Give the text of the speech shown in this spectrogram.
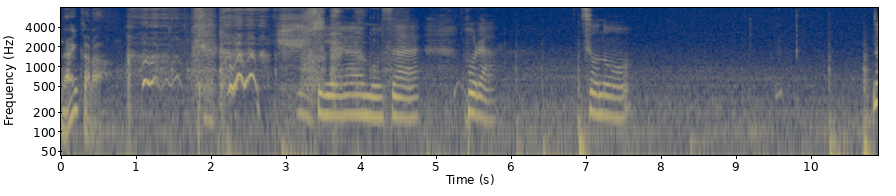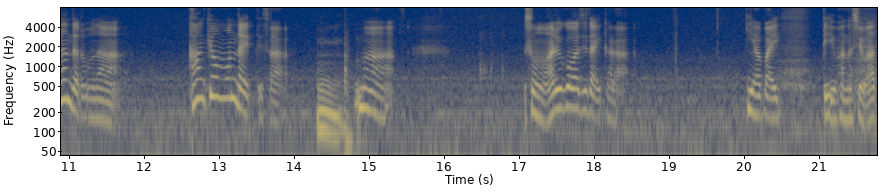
ないから。いやーもうさほらそのなんだろうな環境問題ってさうん。まあそのアルゴア時代からやばいっていう話はあっ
